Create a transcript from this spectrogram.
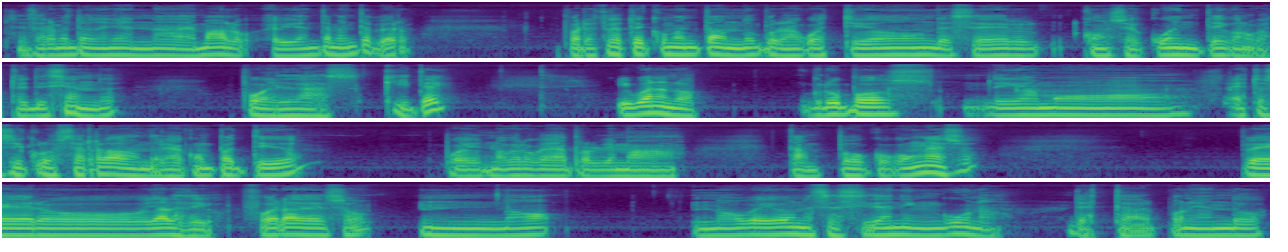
Sinceramente no tenían nada de malo, evidentemente, pero por esto que estoy comentando, por una cuestión de ser consecuente con lo que estoy diciendo, pues las quité. Y bueno, en los grupos, digamos, estos círculos cerrados donde las he compartido, pues no creo que haya problema tampoco con eso. Pero ya les digo, fuera de eso, no, no veo necesidad ninguna de estar poniendo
